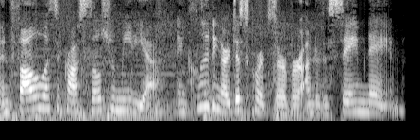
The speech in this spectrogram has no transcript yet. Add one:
and follow us across social media, including our Discord server under the same name.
